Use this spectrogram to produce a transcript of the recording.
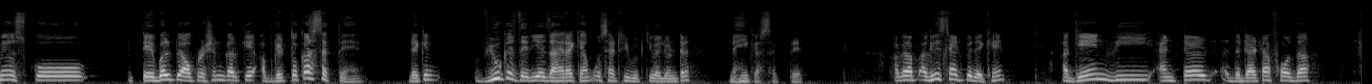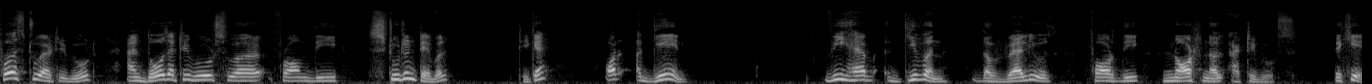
میں اس کو ٹیبل پہ آپریشن کر کے اپڈیٹ تو کر سکتے ہیں لیکن ویو کے ذریعے ظاہر ہے کہ ہم اس ایٹریبیوٹ کی ویلو انٹر نہیں کر سکتے اگر آپ اگلی سائڈ پہ دیکھیں again we enter data for the first two attribute and those attribute student table ٹھیک ہے اور again we have given the values for the null attributes دیکھیے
